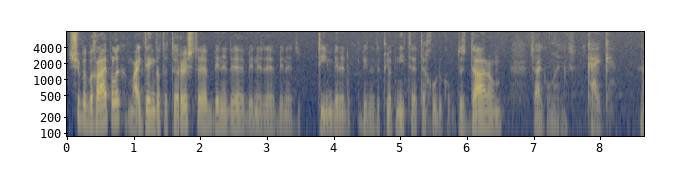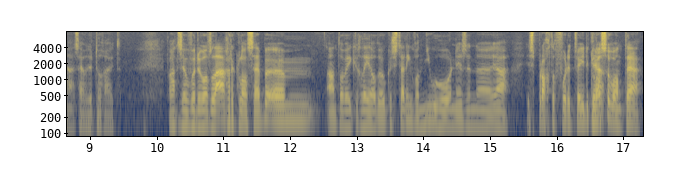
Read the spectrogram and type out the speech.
super begrijpelijk, maar ik denk dat het de rust binnen, de, binnen, de, binnen het team, binnen de, binnen de club niet ten goede komt. Dus daarom zei ik oneens. Kijk, nou zijn we er toch uit. We gaan het eens over de wat lagere klas hebben. Ehm, een aantal weken geleden hadden we ook een stelling van Nieuwhoorn is, een, uh, ja, is prachtig voor de tweede klasse. Want ja,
